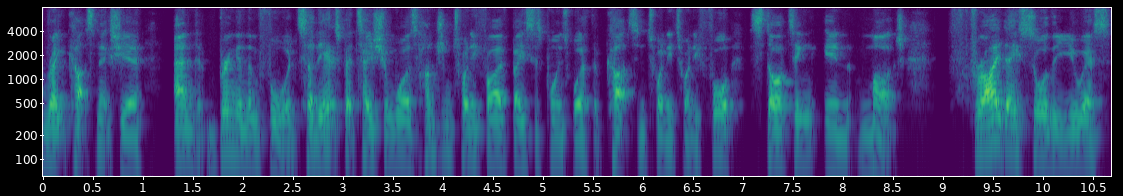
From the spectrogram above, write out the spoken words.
rate cuts next year and bringing them forward. So the expectation was 125 basis points worth of cuts in 2024, starting in March. Friday saw the US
